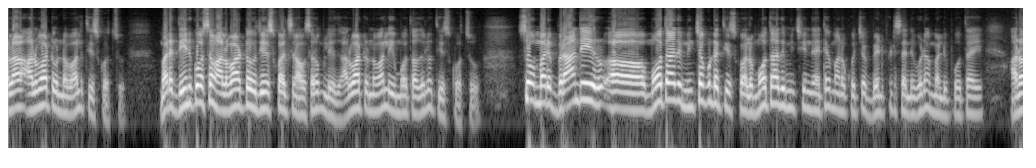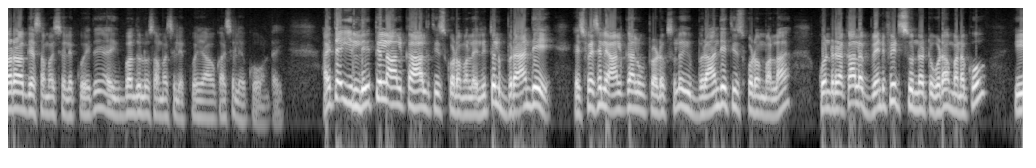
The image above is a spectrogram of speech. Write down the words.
అలా అలవాటు ఉన్న వాళ్ళు తీసుకోవచ్చు. మరి దీనికోసం అలవాటు చేసుకోవాల్సిన అవసరం లేదు. అలవాటు ఉన్న వాళ్ళు ఈ మోతాదులో తీసుకోవచ్చు. సో మరి బ్రాందీ మోతాదు మించకుండా తీసుకోవాలి. మోతాదు మించింది అంటే మనకు వచ్చే బెనిఫిట్స్ అన్నీ కూడా మళ్ళీ పోతాయి. అనారోగ్య సమస్యలు ఎక్కువైతే ఇబ్బందులు సమస్యలు ఎక్కువయ్యే అవకాశాలు ఎక్కువ ఉంటాయి. అయితే ఈ లిటిల్ ఆల్కహాల్ తీసుకోవడం వల్ల లిటిల్ బ్రాందీ ఎస్పెషల్లీ ఆల్కహాల్ ప్రొడక్ట్స్లో ఈ బ్రాందీ తీసుకోవడం వల్ల కొన్ని రకాల బెనిఫిట్స్ ఉన్నట్టు కూడా మనకు ఈ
